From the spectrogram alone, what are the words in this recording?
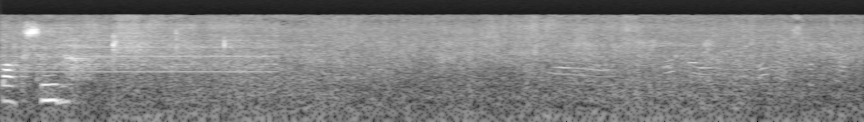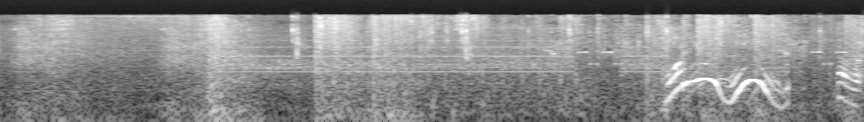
boxing. What do you mean? What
